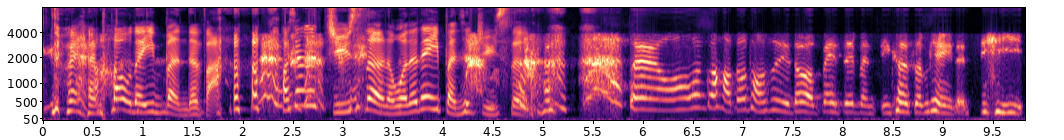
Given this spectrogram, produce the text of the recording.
语，对，很厚的一本，对吧？好像是橘色的，我的那一本是橘色。对，我问过好多同事也都有背这本迪克森片语的记忆。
